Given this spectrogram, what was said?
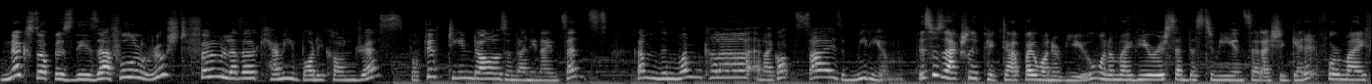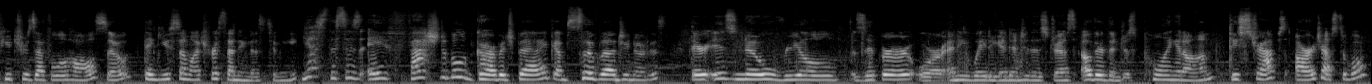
Next up is the Zaful Ruched Faux Leather Cami Bodycon Dress for $15.99. Comes in one color and I got size medium. This was actually picked out by one of you. One of my viewers sent this to me and said I should get it for my future Zaful haul, so thank you so much for sending this to me. Yes, this is a fashionable garbage bag. I'm so glad you noticed. There is no real zipper or any way to get into this dress other than just pulling it on. These straps are adjustable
